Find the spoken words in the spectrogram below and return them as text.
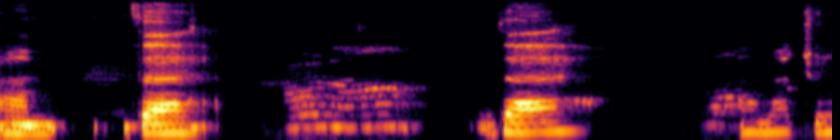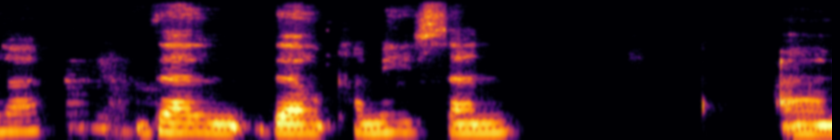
أم ذا ذا أم رجل ذا ال- ذا القميصا أم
